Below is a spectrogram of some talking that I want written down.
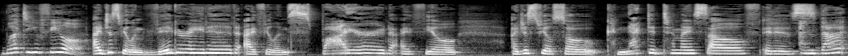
What do you feel? I just feel invigorated. I feel inspired. I feel, I just feel so connected to myself. It is, And that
